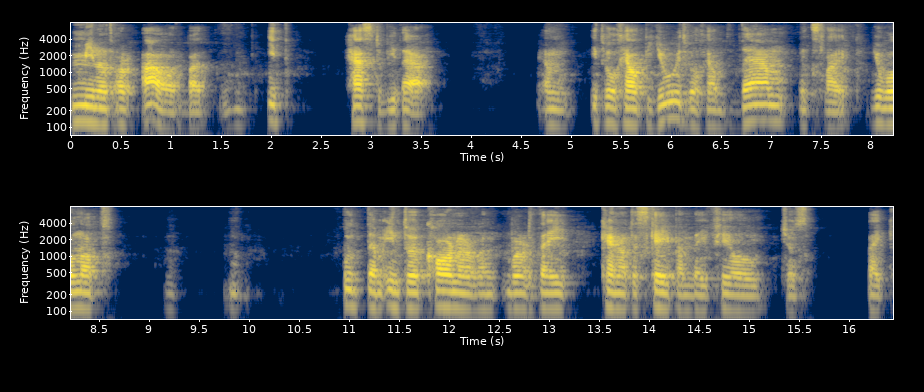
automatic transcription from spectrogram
minute or hour, but it has to be there. And it will help you, it will help them. It's like you will not put them into a corner when, where they cannot escape and they feel just like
